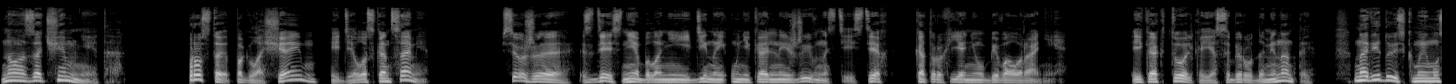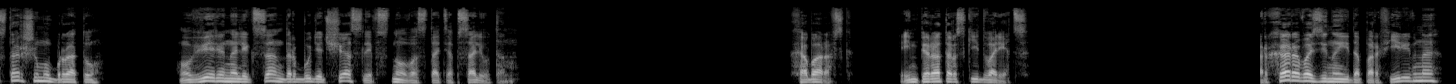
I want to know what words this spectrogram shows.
Но зачем мне это? Просто поглощаем, и дело с концами. Все же здесь не было ни единой уникальной живности из тех, которых я не убивал ранее. И как только я соберу доминанты, навидуюсь к моему старшему брату, Уверен, Александр будет счастлив снова стать абсолютом. Хабаровск. Императорский дворец. Архарова Зинаида Порфирьевна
